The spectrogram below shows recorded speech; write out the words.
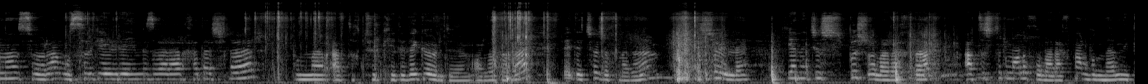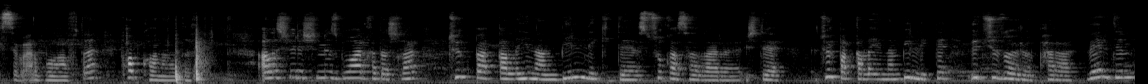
Ondan sonra mısır gevreğimiz var arkadaşlar. Bunlar artık Türkiye'de de gördüğüm orada da var. Ve de çocuklarım şöyle yani cış bış olaraktan atıştırmalık olaraktan bunların ikisi var bu hafta. Popcorn aldık. Alışverişimiz bu arkadaşlar. Türk bakkalıyla birlikte su kasaları işte Türk bakkalıyla birlikte 300 euro para verdim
